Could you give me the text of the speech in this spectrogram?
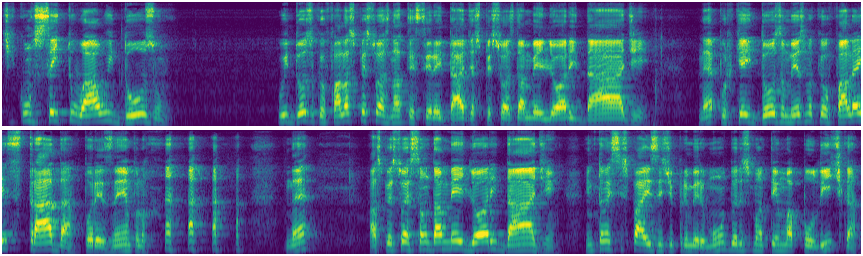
de conceituar o idoso. O idoso que eu falo, as pessoas na terceira idade, as pessoas da melhor idade, né? Porque idoso mesmo que eu falo é estrada, por exemplo, né? As pessoas são da melhor idade. Então esses países de primeiro mundo, eles mantêm uma política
